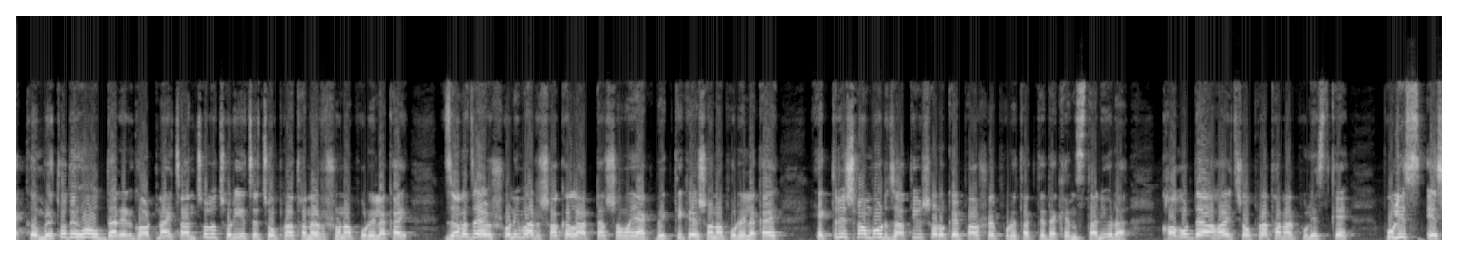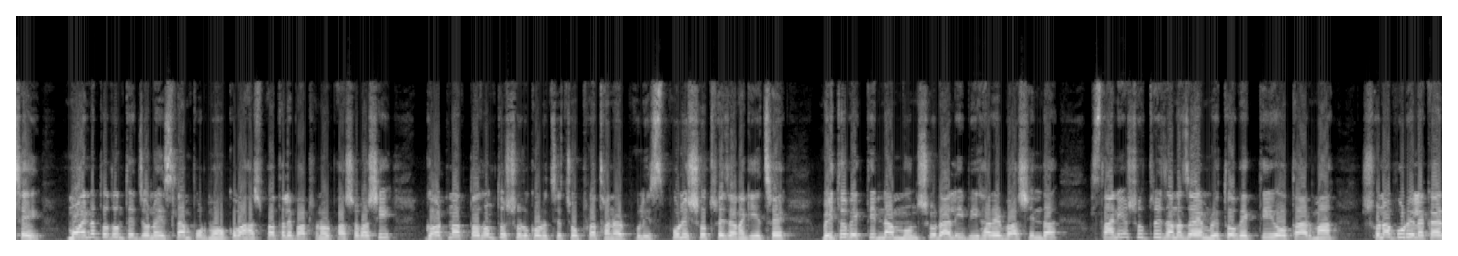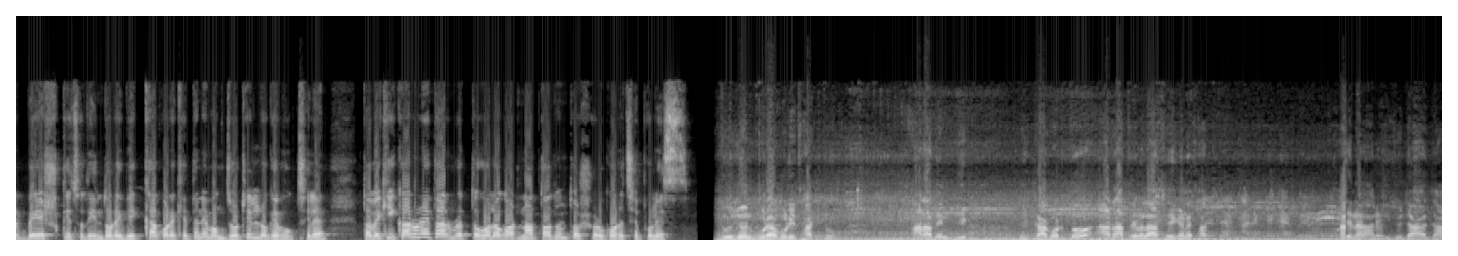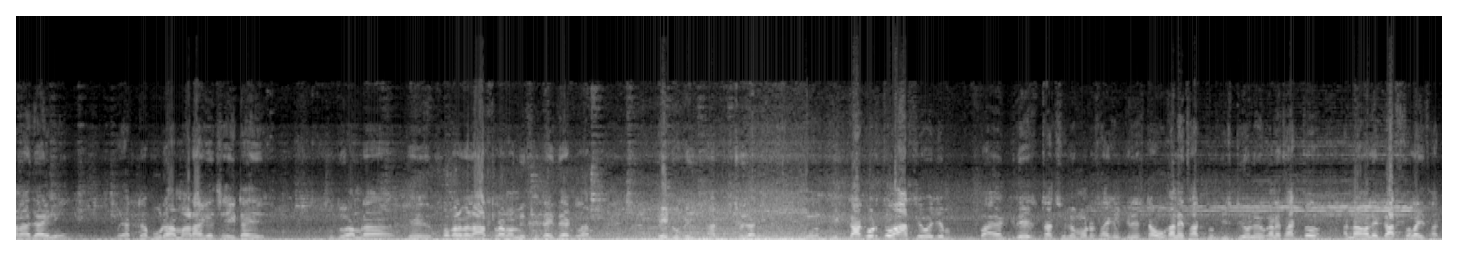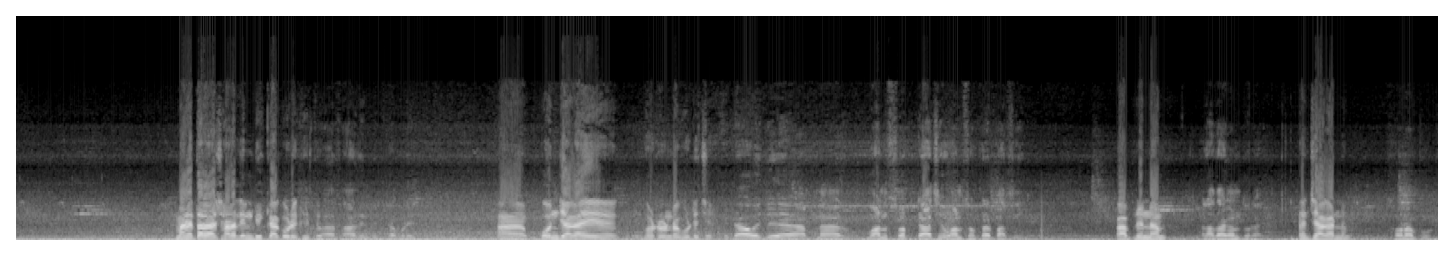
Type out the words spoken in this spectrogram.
এক মৃতদেহ উদ্ধারের ঘটনায় চাঞ্চল্য ছড়িয়েছে চোপড়া থানার সোনাপুর এলাকায়। জানা যায়, শনিবার সকাল আটটার সময় এক ব্যক্তিকে সোনাপুর এলাকায় একত্রিশ নম্বর জাতীয় সড়কের পাশে পড়ে থাকতে দেখেন স্থানীয়রা। খবর দেওয়া হয়, চোপড়া থানার পুলিশকে পুলিশ এসে ময়নাতদন্তের জন্য ইসলামপুর মহকুমা হাসপাতালে পাঠানোর পাশাপাশি ঘটনার তদন্ত শুরু করেছে চোপড়া থানার পুলিশ। পুলিশ সূত্রে জানা গিয়েছে, মৃত ব্যক্তির নাম মনসুর আলী বিহারের বাসিন্দা। স্থানীয় সূত্রে জানা যায়, মৃত ব্যক্তি ও তার মা সোনাপুর এলাকার বেশ কিছুদিন ধরে ভিক্ষা করে খেতেন এবং জটিল রোগে ভুগছিলেন। তবে কি কারণে তার মৃত্যু হলো ঘটনার তদন্ত শুরু করেছে পুলিশ। দুজন বুড়া বুড়ি থাকতো। সারাদিন ভিক- ভিক্ষা করতো আর রাত্রেবেলা এসে এখানে থাকতো। না, কিছু জানা যায়নি। একটা বুড়া মারা গেছে এটাই শুধু আমরা যে সকালবেলা আসলাম আমি সেটাই দেখলাম। এইটুকুই আর কিছু জানি ভিক্ষা করতো আসে ওই যে গ্রেজটা ছিল মোটর সাইকেল গ্রেজটা ওখানে থাকতো। বৃষ্টি হলে ওখানে থাকতো আর না হলে গাছতলায় থাকতো। মানে তারা সারাদিন ভিক্ষা করে খেত। সারাদিন ভিক্ষা করে আহ, কোন জায়গায় ঘটনাটা ঘটেছে? এটা ওই যে আপনার ওয়ান শপটা আছে ওয়ান শপটার পাশে আপনার নাম? রাধাকান্ত রায়। আর জায়গার নাম? সোনাপুর।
